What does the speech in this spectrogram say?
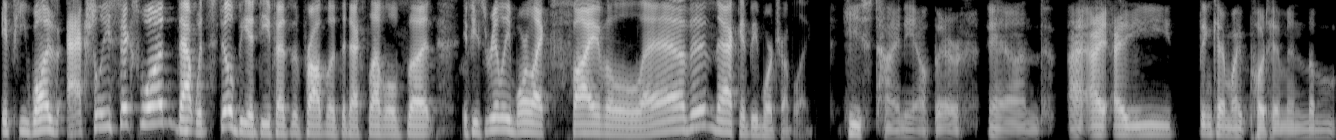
if he was actually six one, that would still be a defensive problem at the next level. But if he's really more like five eleven, that could be more troubling. He's tiny out there, and I, I, I think I might put him in the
